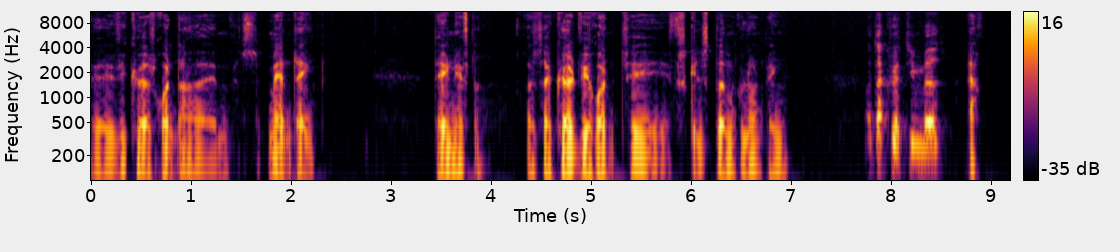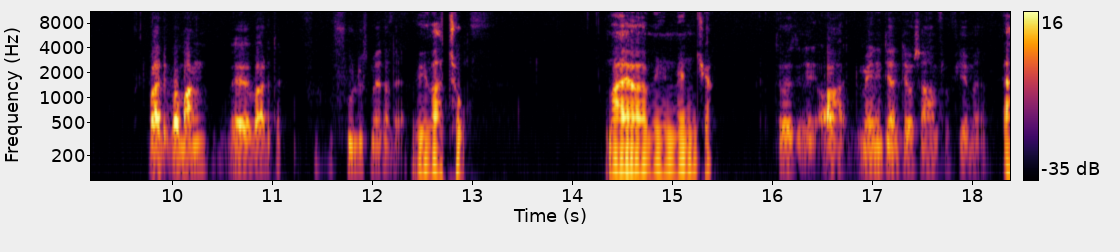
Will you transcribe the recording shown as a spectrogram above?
Øh, vi kørte rundt der øh, mandagen, dagen efter, Og så kørte vi rundt til forskellige steder, man kunne låne penge. Og der kørte de med? Ja. Var det, hvor mange øh, var det, der fulgtes med dig der? Vi var to. Mig og min manager. Det var, og manageren, det var så ham fra firmaet? Ja.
